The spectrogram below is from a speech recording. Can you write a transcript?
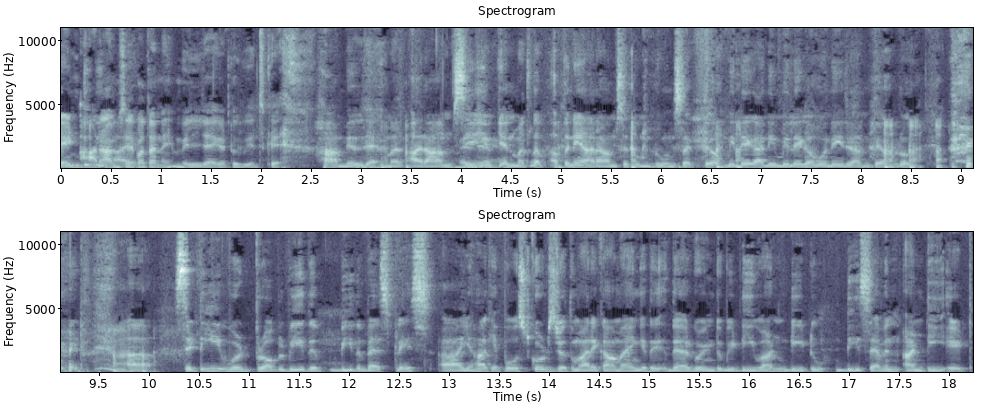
आराम से पता नहीं मिल जाएगा टू बी के। हाँ मिल जाए आराम से यू कैन मतलब अपने आराम से तुम ढूंढ सकते हो मिलेगा नहीं मिलेगा वो नहीं जानते हम लोग। City would probably be the best place यहाँ के पोस्ट कोड्स जो तुम्हारे काम आएँगे they are going to be D one D two D seven and D eight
